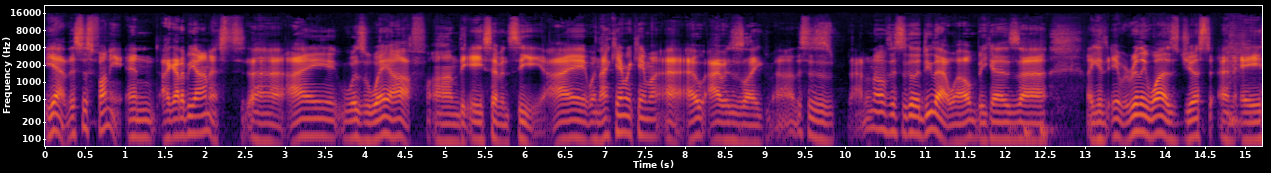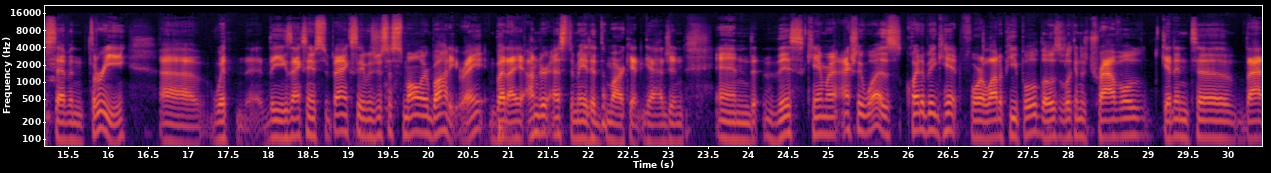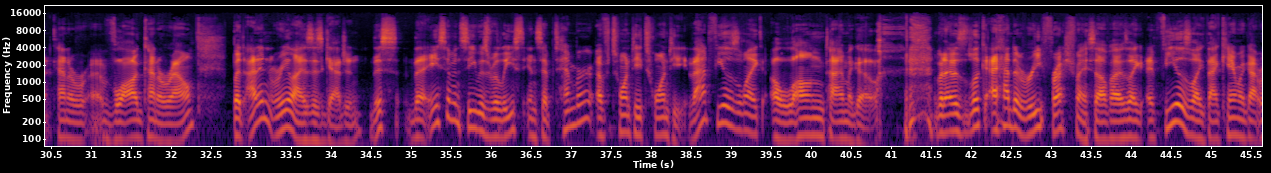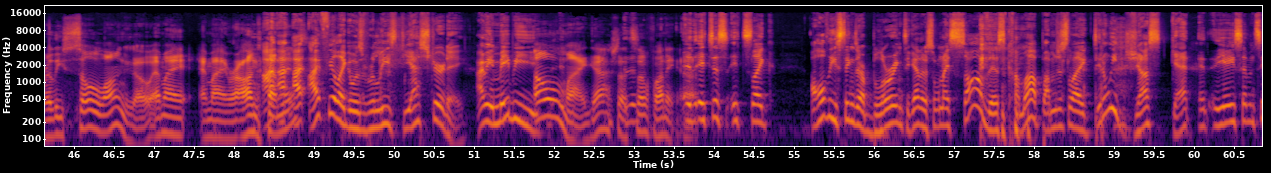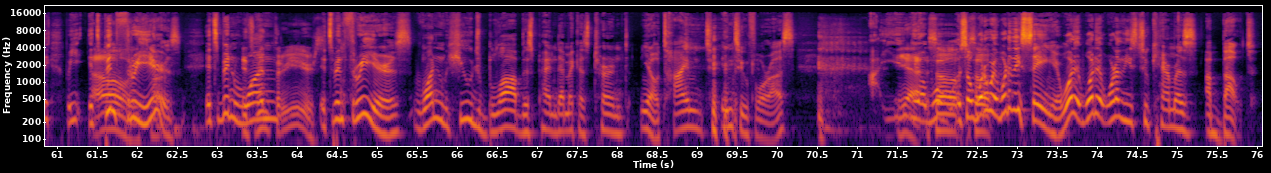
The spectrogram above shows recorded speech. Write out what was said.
Yeah, this is funny, and I got to be honest. Uh, I was way off on the A7C. I when that camera came uh, out, I was like, uh, "This is I don't know if this is going to do that well because uh, like it, it really was just an A7 III uh, with the exact same specs. It was just a smaller body, right? But I underestimated the market, Gadget, and this camera actually was quite a big hit for a lot of people. Those looking to travel, get into that kind of uh, vlog kind of realm. But I didn't realize this gadget. This the A7C was released in September of 2020. That feels like a long time ago. but I was look I had to refresh myself. I was like, it feels like that camera got released so long ago. Am I am I wrong on I, this? I, I feel like it was released yesterday. I mean, maybe. oh my gosh, that's so funny. It, it just it's like all these things are blurring together. So when I saw this come up, I'm just like, didn't we just get the A7C? But it's been oh, three so- years. It's been It's one. been three years. It's been three years. One huge blob this pandemic has turned, you know, time to, into for us. I- you Yeah, know, wh- so- so, what are we, what are they saying here? What what what are these two cameras about?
